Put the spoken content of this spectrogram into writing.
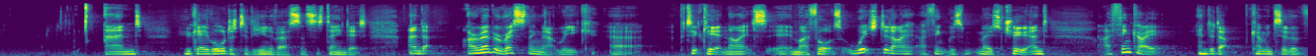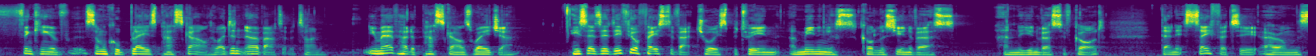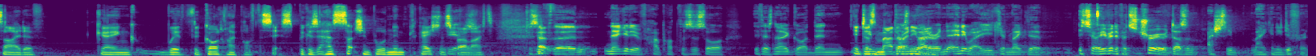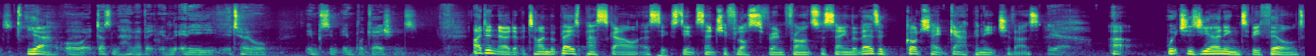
and who gave order to the universe and sustained it. And I remember wrestling that week, uh, particularly at nights in my thoughts, which did I, I think was most true? And I think I ended up coming to the thinking of someone called Blaise Pascal, who I didn't know about at the time. You may have heard of Pascal's wager. He says that if you're faced with that choice between a meaningless, godless universe and the universe of God, then it's safer to err on the side of going with the God hypothesis because it has such important implications yes. for our lives. Because if the negative hypothesis, or if there's no God, then it doesn't matter doesn't anyway. Matter. anyway, you can make the so even if it's true, it doesn't actually make any difference. Yeah, or it doesn't have any eternal implications. I didn't know it at the time, but Blaise Pascal, a 16th century philosopher in France, was saying that there's a God-shaped gap in each of us, yeah. uh, which is yearning to be filled.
